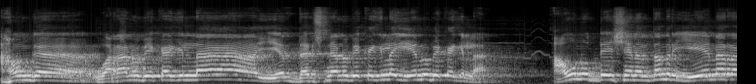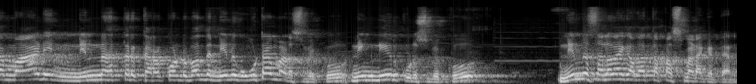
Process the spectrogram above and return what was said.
ಅವಂಗ ವರನೂ ಬೇಕಾಗಿಲ್ಲ, ಏನು ದರ್ಶನನೂ ಬೇಕಾಗಿಲ್ಲ, ಏನೂ ಬೇಕಾಗಿಲ್ಲ. ಅವನ ಉದ್ದೇಶ ಏನಂತಂದ್ರೆ ಏನಾರ ಮಾಡಿ ನಿನ್ನ ಹತ್ರ ಕರ್ಕೊಂಡು ಬಂದು ನಿನಗೆ ಊಟ ಮಾಡಿಸ್ಬೇಕು, ನಿಂಗೆ ನೀರು ಕುಡಿಸ್ಬೇಕು, ನಿನ್ನ ಸಲುವಾಗಿ ಅವ ತಪಸ್ ಮಾಡಾಕತ್ತಾನ.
